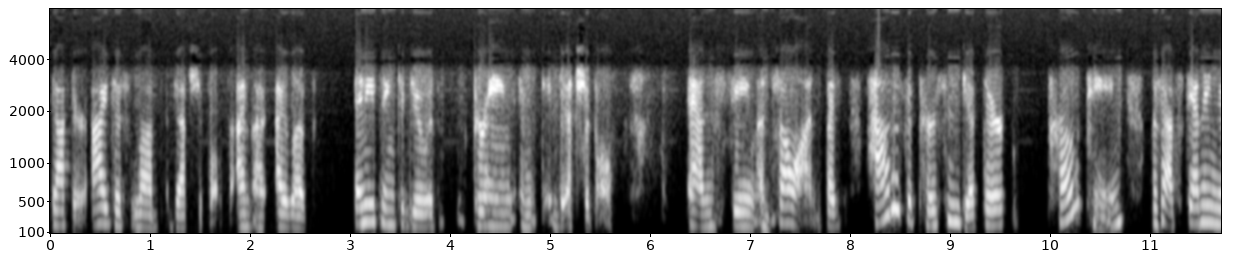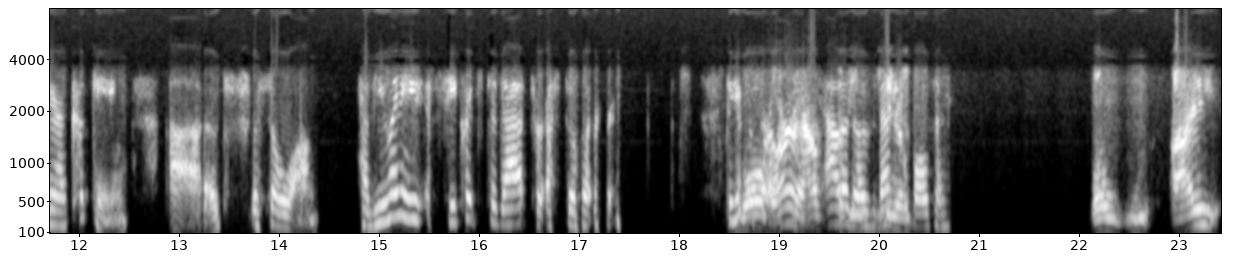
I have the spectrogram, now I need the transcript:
doctor, I just love vegetables. I'm, I, I love anything to do with green and vegetables and steam and so on. But how does a person get their protein without standing there and cooking uh, for so long? Have you any secrets to that for us to learn? to get well, the protein our, out of those vegetables you know, and well, I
